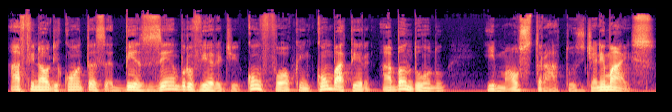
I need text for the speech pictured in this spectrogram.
afinal de contas, Dezembro Verde, com foco em combater abandono e maus tratos de animais.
